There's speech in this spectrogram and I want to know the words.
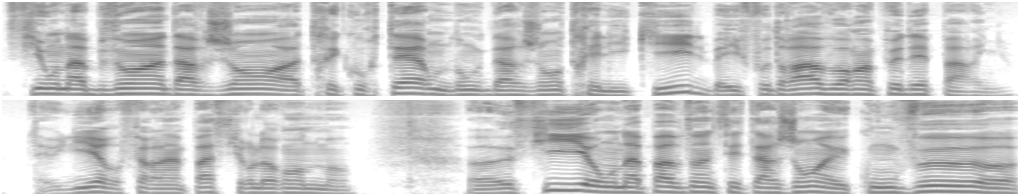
Si on a besoin d'argent à très court terme, donc d'argent très liquide, ben, il faudra avoir un peu d'épargne. Ça veut dire faire l'impasse sur le rendement. Euh, si on n'a pas besoin de cet argent et qu'on veut euh,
